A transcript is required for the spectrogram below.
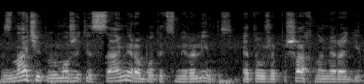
значит вы можете сами работать с Miralinks. Это уже шаг номер один.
